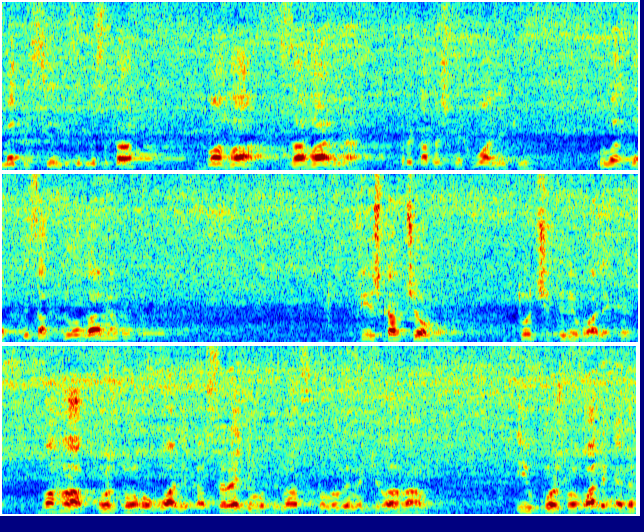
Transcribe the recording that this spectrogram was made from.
метр сімдесят висота. Вага загальна прикаточних валіків у нас на 50 кілограмів. Фішка в чому? Тут 4 валіки, вага кожного валіка в середньому 12,5 кг. І в кожного валіка е,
